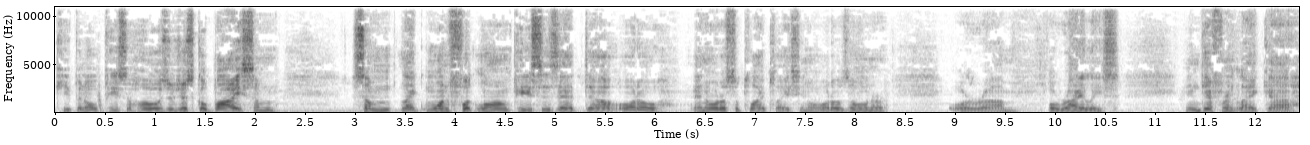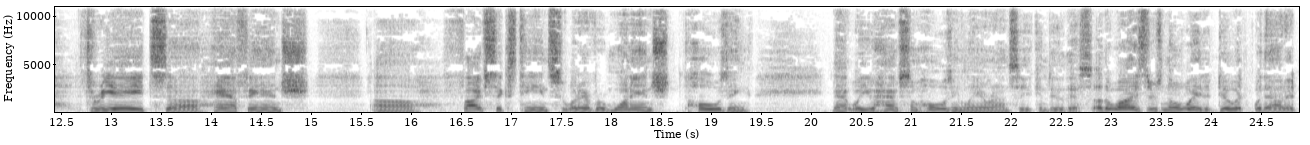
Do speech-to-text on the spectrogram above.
keep an old piece of hose or just go buy some, some like one foot long pieces at uh, auto, an auto supply place, you know, AutoZone or, or um, O'Reilly's in different like uh, 3 eighths, uh, half inch, uh, 5 sixteenths, whatever, one inch hosing that way you have some hosing lay around so you can do this. Otherwise, there's no way to do it without it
